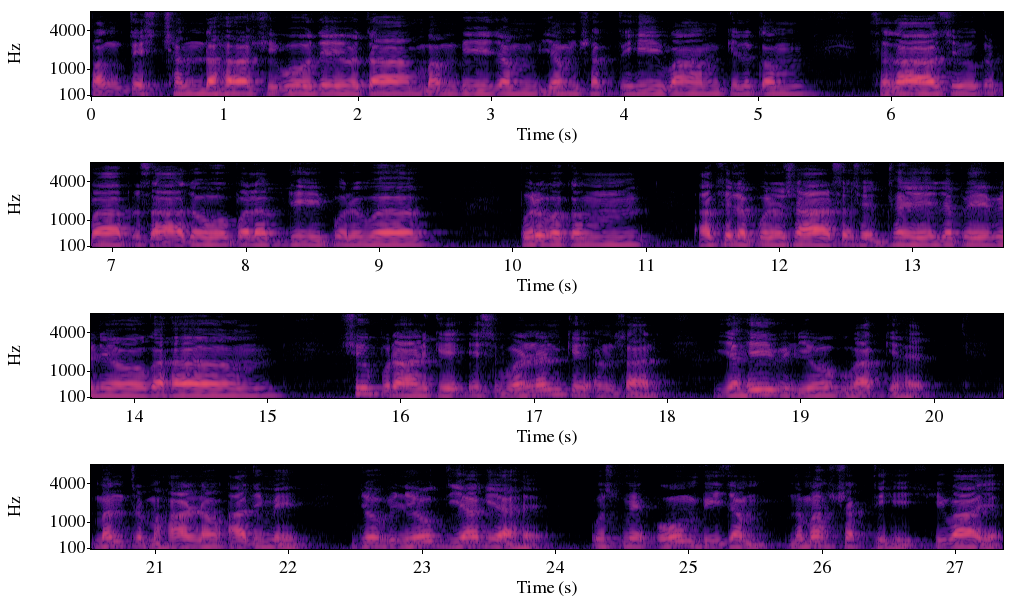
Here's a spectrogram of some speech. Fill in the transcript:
पंक्तिछंद शिवो देवता मम बीज यम शक्ति वाम किलकम सदा शिव कृपा प्रसादोपलब्धि पूर्व पूर्वक अखिल पुरुषार्थ सिद्ध जपे विनियोग। शिवपुराण के इस वर्णन के अनुसार यही विनियोग वाक्य है। मंत्र महार्णव आदि में जो विनियोग दिया गया है, उसमें ओम बीजम नमः शक्ति शिवाय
